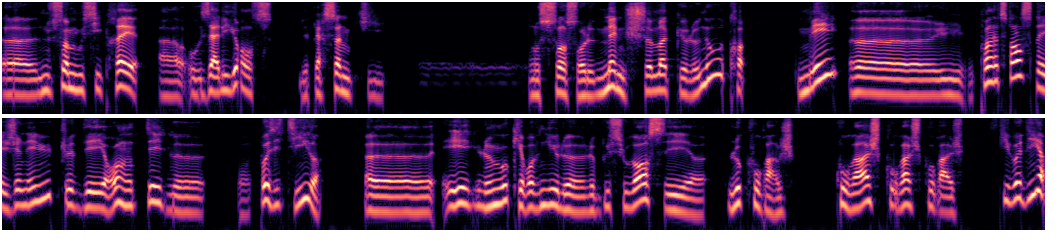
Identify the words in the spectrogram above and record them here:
nous sommes aussi prêts aux alliances de personnes qui sont sur le même chemin que le nôtre. Mais pour l'instant, je n'ai eu que des remontées de, positive. Euh, et le mot qui est revenu le, plus souvent, c'est euh, le courage. Courage, courage, courage. Ce qui veut dire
